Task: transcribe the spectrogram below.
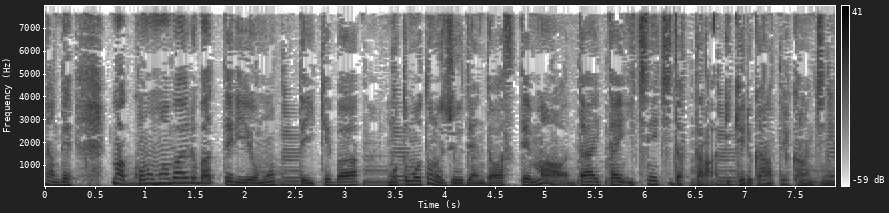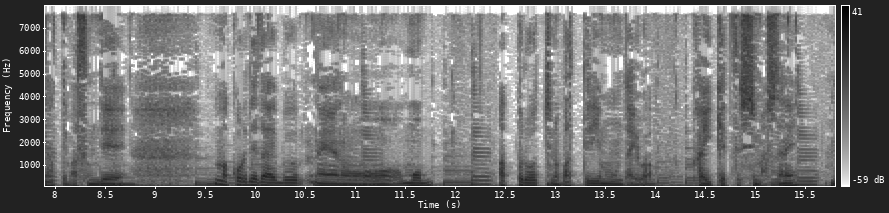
なんで、まあ、このモバイルバッテリーを持っていけば、元々の充電と合わせて、まあ、大体1日だったらいけるかなという感じになってますんで、まあ、これでだいぶ、えーあのーもう、アップルウォッチのバッテリー問題は解決しましたね。う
